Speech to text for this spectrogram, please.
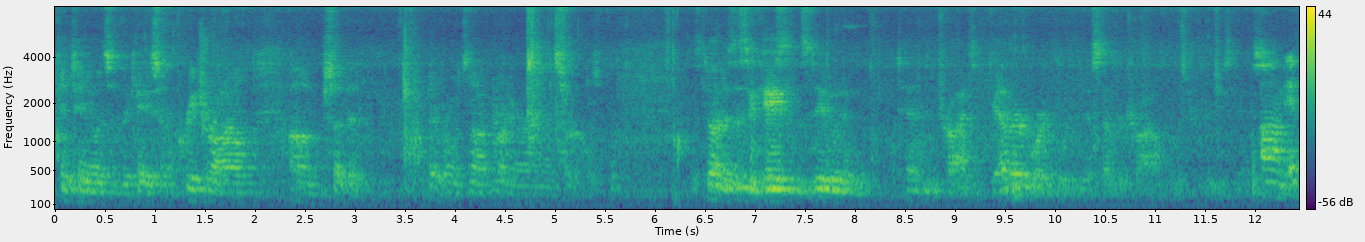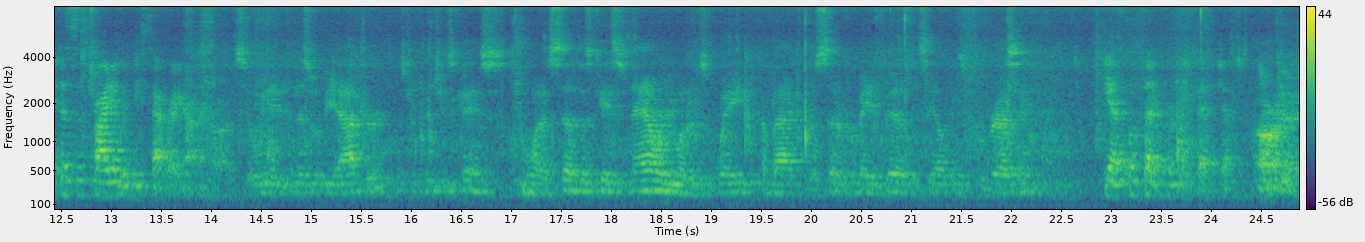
continuance of the case in a pretrial um, so that everyone's not running around in circles. Ms. Dunn, is this a case that the state would intend to try together, or would it be a separate trial for Mr. Fucci's case? All Um, if this is tried, it would be separate, Your Honor. right, so we need, and this would be after Mr. Fucci's case. Do you want to set this case now, or do you want to just wait, come back, and set it for May 5th, and see how things are progressing? Yes, we'll set it for May 5th, Judge. All right,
